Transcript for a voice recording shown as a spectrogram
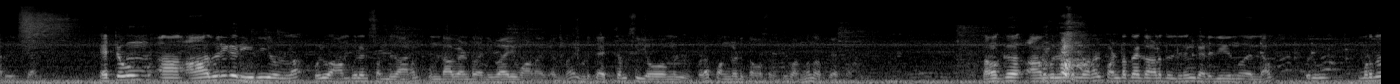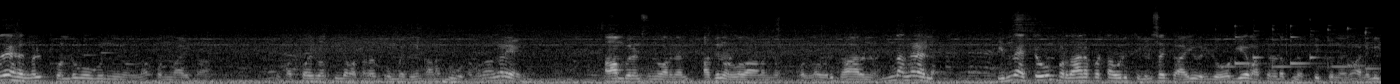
അറിയിക്കാം. ഏറ്റവും ആധുനിക രീതിയിലുള്ള ഒരു ആംബുലൻസ് സംവിധാനം ഉണ്ടാവേണ്ടത് അനിവാര്യമാണ് എന്ന് ഇവിടുത്തെ എച്ച് എം സി യോഗങ്ങളിൽ ഉൾപ്പെടെ പങ്കെടുത്ത അവസരത്തിൽ വന്ന നിർദ്ദേശമാണ്. നമുക്ക് ആംബുലൻസ് എന്ന് പറഞ്ഞാൽ പണ്ടത്തെ കാലത്ത് ഇതിനും കരുതിയിരുന്നതെല്ലാം ഒരു മൃതദേഹങ്ങൾ കൊണ്ടുപോകുന്നതിനുള്ള ഒന്നായിട്ടാണ്. പത്തോ ഇരുപത്തിയഞ്ചോ വർഷങ്ങൾക്ക് മുമ്പ് ഇതിനും കണക്ക് കൂട്ടുന്നത് അങ്ങനെയായിരുന്നു. ആംബുലൻസ് എന്ന് പറഞ്ഞാൽ അതിനുള്ളതാണെന്ന് ഉള്ള ഒരു ധാരണ ഇന്ന് അങ്ങനെയല്ല. ഇന്ന് ഏറ്റവും പ്രധാനപ്പെട്ട ഒരു ചികിത്സക്കായി ഒരു രോഗിയെ മറ്റൊരിടത്തിൽ എത്തിക്കുന്നതിനോ അല്ലെങ്കിൽ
